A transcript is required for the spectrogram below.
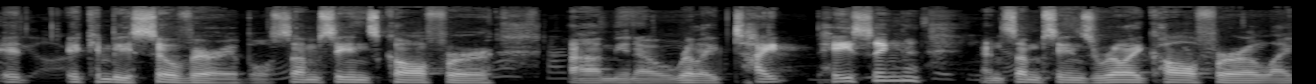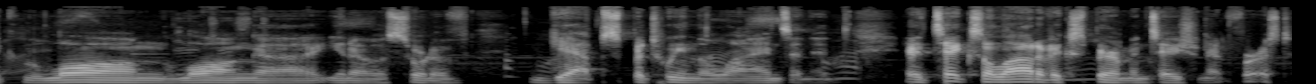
it, it, can be so variable. Some scenes call for, um, you know, really tight pacing, and some scenes really call for like long, long, uh, you know, sort of gaps between the lines. And it, it takes a lot of experimentation at first.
